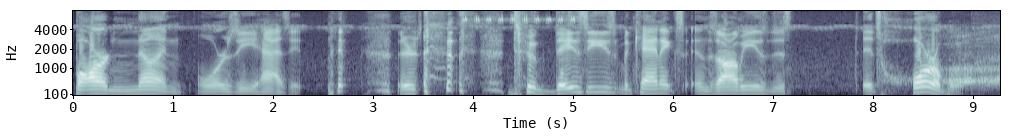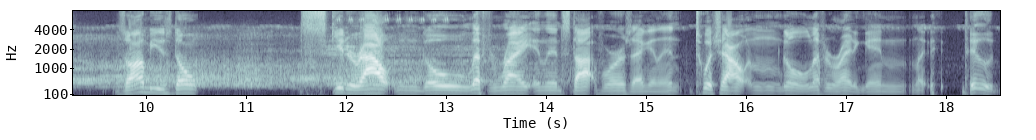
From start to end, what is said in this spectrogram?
bar none, War Z has it. There's, dude, DayZ's mechanics and zombies just, it's horrible. Zombies don't skitter out and go left and right and then stop for a second and twitch out and go left and right again. Like, dude,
